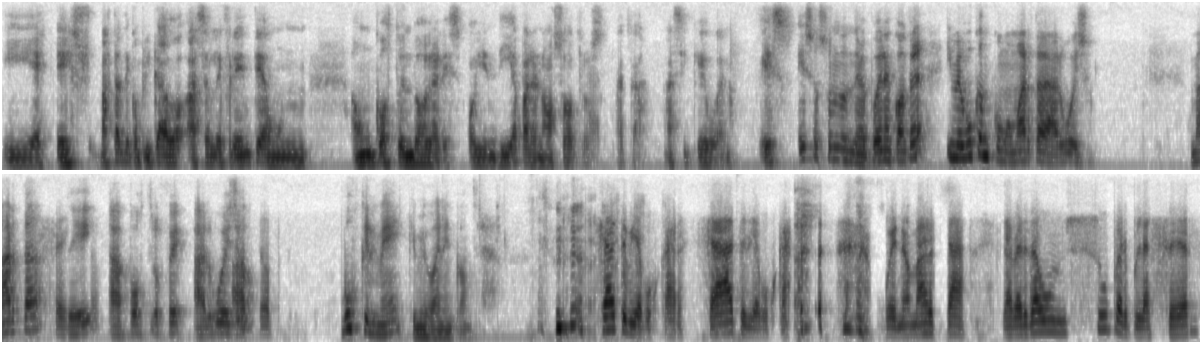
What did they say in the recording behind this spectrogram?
y es, es, bastante complicado hacerle frente a un, a un costo en dólares hoy en día para nosotros acá. Así que bueno. Es, esos son donde me pueden encontrar y me buscan como Marta de Argüello. Marta de apóstrofe Argüello. Búsquenme que me van a encontrar. Ya te voy a buscar, ya te voy a buscar. Bueno, Marta, la verdad un súper placer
